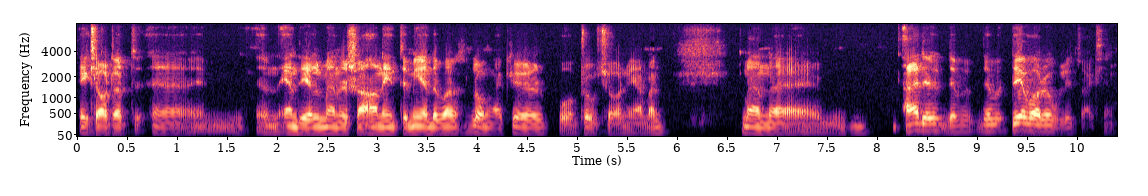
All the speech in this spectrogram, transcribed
Det är klart att eh, en, en, del människor hann inte med, det var långa köer på provkörningar. Men, men eh, nej, det, det, det, det, var roligt verkligen.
